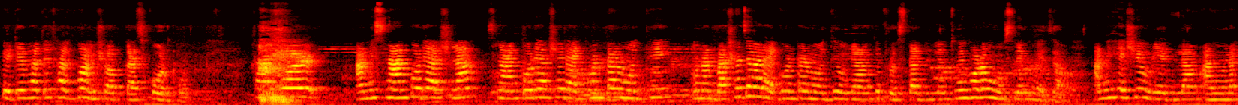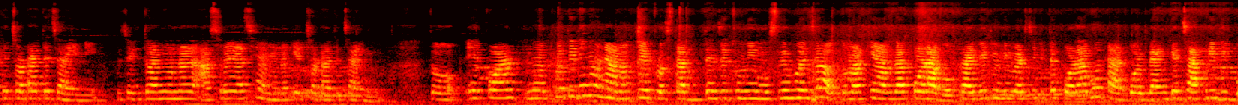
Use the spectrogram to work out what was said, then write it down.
পেটে ভাতে থাকব, আমি সব কাজ করব। তারপর আমি স্নান করে আসলাম। স্নান করে আসার এক ঘণ্টার মধ্যেই, ওনার বাসা যাওয়ার এক ঘণ্টার মধ্যে উনি আমাকে প্রস্তাব দিলেন, তুমি বরং মুসলিম হয়ে যাও। আমি হেসে উড়িয়ে দিলাম, আমি ওনাকে চটাতে চাইনি। যেহেতু আমি ওনার আশ্রয় আছি, আমি ওনাকে চটাতে চাইনি। তো এরপর প্রতিদিন মানে আমাকে প্রস্তাব দিতেন যে, তুমি মুসলিম হয়ে যাও, তোমাকে আমরা পড়াবো প্রাইভেট ইউনিভার্সিটিতে পড়াবো, তারপর ব্যাংকে চাকরি দিব,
